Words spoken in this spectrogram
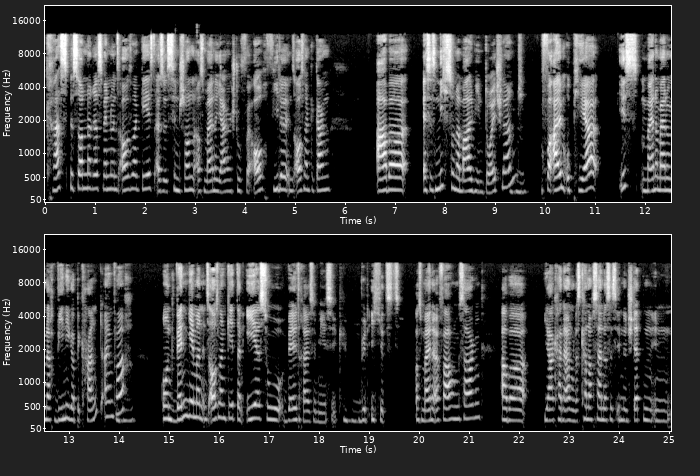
krass Besonderes, wenn du ins Ausland gehst. Also es sind schon aus meiner Jahrgangsstufe auch viele ins Ausland gegangen. Aber es ist nicht so normal wie in Deutschland. Mhm. Vor allem Au pair ist meiner Meinung nach weniger bekannt einfach. Mhm. Und wenn jemand ins Ausland geht, dann eher so weltreisemäßig, mhm. würde ich jetzt aus meiner Erfahrung sagen. Aber ja, keine Ahnung, das kann auch sein, dass es in den Städten in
